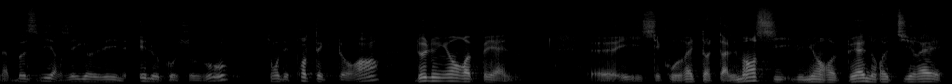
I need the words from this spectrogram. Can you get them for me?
la Bosnie-Herzégovine et le Kosovo sont des protectorats de l'Union européenne. Euh, il totalement si l'Union européenne retirait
